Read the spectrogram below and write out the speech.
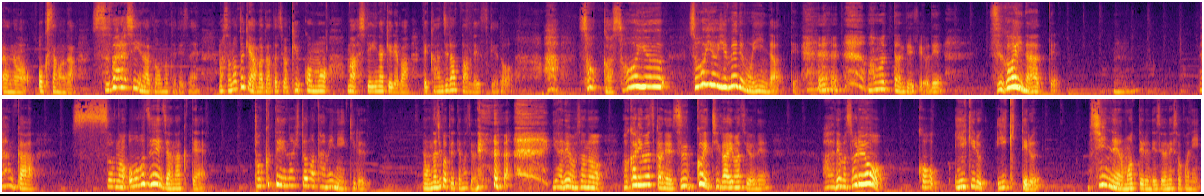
あの奥様が素晴らしいなと思ってですね、まあ、その時はまだ私は結婚も、まあ、していなければって感じだったんですけどあそっかそういうそういう夢でもいいんだって 思ったんですよね。すごいなって、うん、なんかその大勢じゃなくて特定の人のために生きる。同じこと言ってますよね。いやでもその分かりますかね？すっごい違いますよね。あでもそれをこう言い切る言い切ってる。信念を持ってるんですよねそこに。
